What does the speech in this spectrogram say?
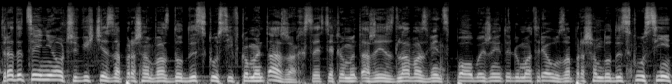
Tradycyjnie oczywiście zapraszam Was do dyskusji w komentarzach. Sekcja komentarzy jest dla Was, więc po obejrzeniu tego materiału zapraszam do dyskusji.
